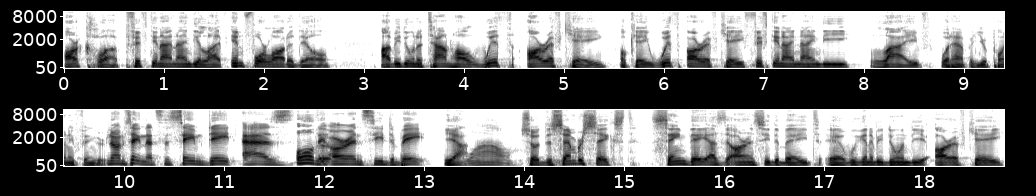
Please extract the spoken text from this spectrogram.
our club, 5990 Live in Fort Lauderdale. I'll be doing a town hall with RFK, okay, with RFK, 5990 Live. What happened? You're pointing fingers. No, I'm saying that's the same date as Oh, the, the- RNC debate. Yeah. Wow. So December 6th, same day as the RNC debate, uh, we're going to be doing the RFK.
